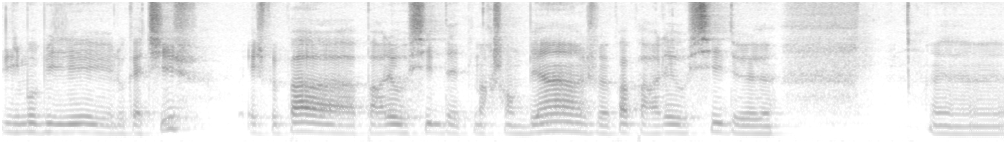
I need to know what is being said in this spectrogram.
l'immobilier locatif, et je ne veux pas parler aussi d'être marchand de biens, je ne veux pas parler aussi de, euh,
